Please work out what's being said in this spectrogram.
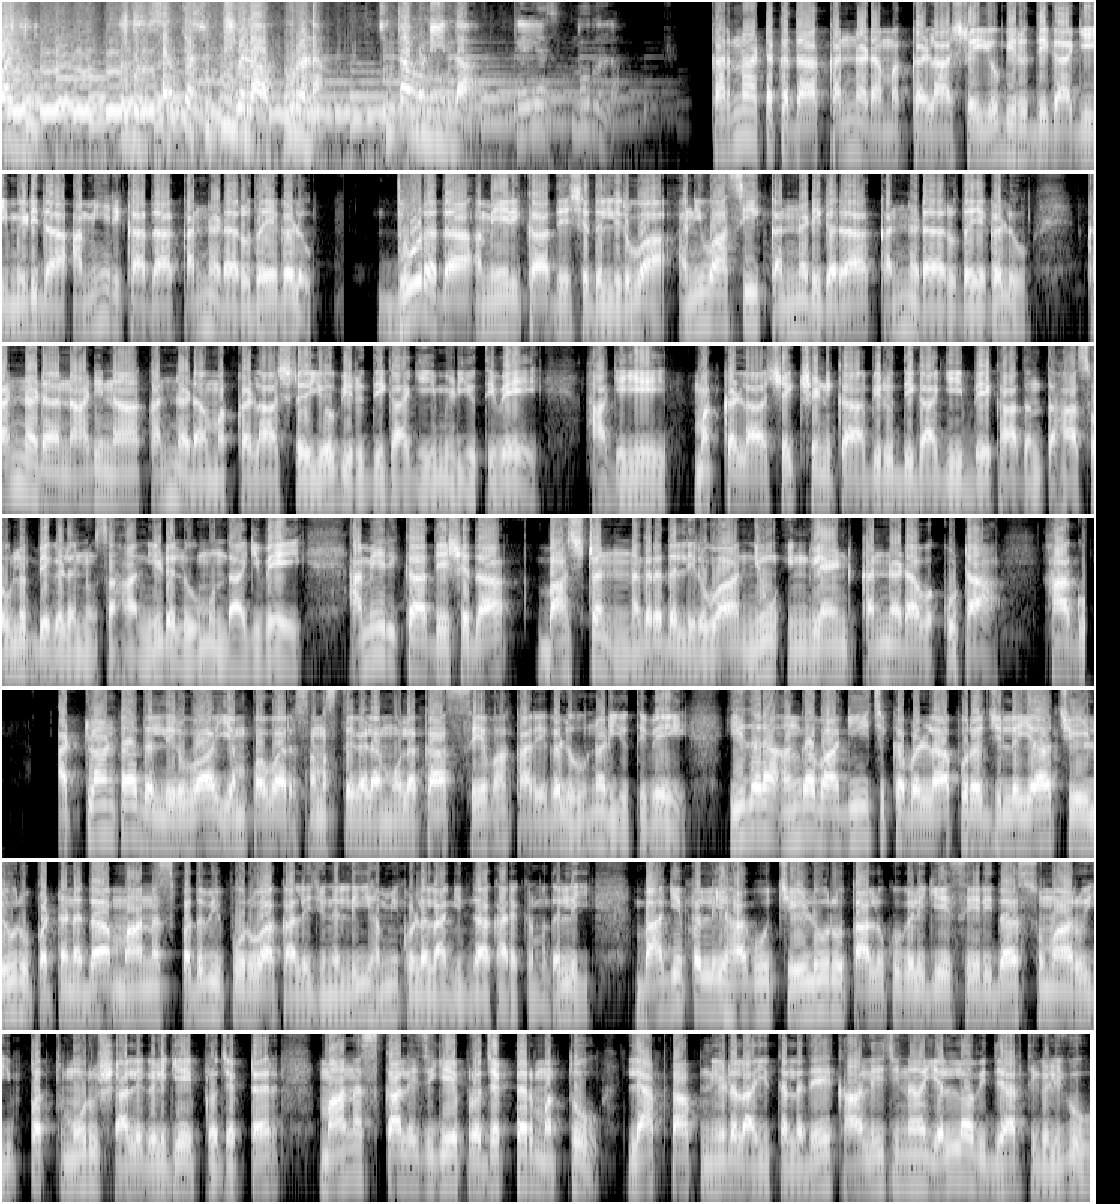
ಸುದ್ದಿವಾಹಿನಿ ಇದು ಸತ್ಯ ಸುದ್ದಿಗಳ ಪೂರಣ ಚಿಂತಾಮಣಿಯಿಂದ ಕೆಎಸ್ ನೂರುಲ್ಲಾ. ಕರ್ನಾಟಕದ ಕನ್ನಡ ಮಕ್ಕಳ ಶ್ರೇಯೋಭಿವೃದ್ಧಿಗಾಗಿ ಮಿಡಿದ ಅಮೆರಿಕದ ಕನ್ನಡ ಹೃದಯಗಳು. ದೂರದ ಅಮೆರಿಕ ದೇಶದಲ್ಲಿರುವ ಅನಿವಾಸಿ ಕನ್ನಡಿಗರ ಕನ್ನಡ ಹೃದಯಗಳು ಕನ್ನಡ ನಾಡಿನ ಕನ್ನಡ ಮಕ್ಕಳ ಶ್ರೇಯೋಭಿವೃದ್ಧಿಗಾಗಿ ಮಿಡಿಯುತ್ತಿವೆ. ಹಾಗೆಯೇ ಮಕ್ಕಳ ಶೈಕ್ಷಣಿಕ ಅಭಿವೃದ್ಧಿಗಾಗಿ ಬೇಕಾದಂತಹ ಸೌಲಭ್ಯಗಳನ್ನು ಸಹ ನೀಡಲು ಮುಂದಾಗಿವೆ. ಅಮೆರಿಕ ದೇಶದ ಬಾಸ್ಟನ್ ನಗರದಲ್ಲಿರುವ ನ್ಯೂ ಇಂಗ್ಲೆಂಡ್ ಕನ್ನಡ ಒಕ್ಕೂಟ ಹಾಗೂ ಅಟ್ಲಾಂಟಾದಲ್ಲಿರುವ ಎಂಪವರ್ ಸಂಸ್ಥೆಗಳ ಮೂಲಕ ಸೇವಾ ಕಾರ್ಯಗಳು ನಡೆಯುತ್ತಿವೆ. ಇದರ ಅಂಗವಾಗಿ ಚಿಕ್ಕಬಳ್ಳಾಪುರ ಜಿಲ್ಲೆಯ ಚೇಳೂರು ಪಟ್ಟಣದ ಮಾನಸ್ ಪದವಿ ಪೂರ್ವ ಕಾಲೇಜಿನಲ್ಲಿ ಹಮ್ಮಿಕೊಳ್ಳಲಾಗಿದ್ದ ಕಾರ್ಯಕ್ರಮದಲ್ಲಿ ಬಾಗೇಪಲ್ಲಿ ಹಾಗೂ ಚೇಳೂರು ತಾಲೂಕುಗಳಿಗೆ ಸೇರಿದ ಸುಮಾರು ಇಪ್ಪತ್ತ್ಮೂರು ಶಾಲೆಗಳಿಗೆ ಪ್ರೊಜೆಕ್ಟರ್, ಮಾನಸ್ ಕಾಲೇಜಿಗೆ ಪ್ರೊಜೆಕ್ಟರ್ ಮತ್ತು ಲ್ಯಾಪ್ಟಾಪ್ ನೀಡಲಾಯಿತಲ್ಲದೆ ಕಾಲೇಜಿನ ಎಲ್ಲ ವಿದ್ಯಾರ್ಥಿಗಳಿಗೂ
